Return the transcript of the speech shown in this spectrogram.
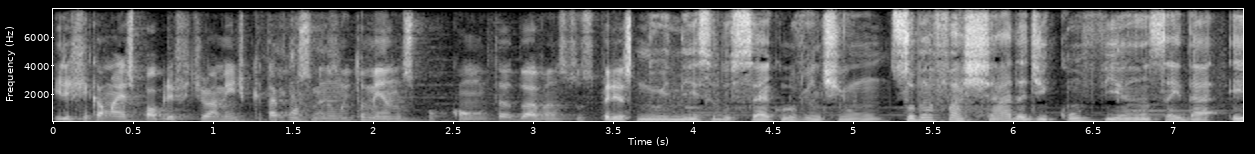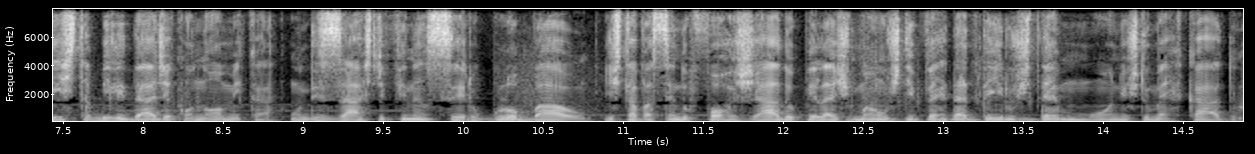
ele fica mais pobre efetivamente porque está consumindo muito menos por conta do avanço dos preços. No início do século XXI, sob a fachada de confiança e da estabilidade econômica, um desastre financeiro global estava sendo forjado pelas mãos de verdadeiros demônios do mercado.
